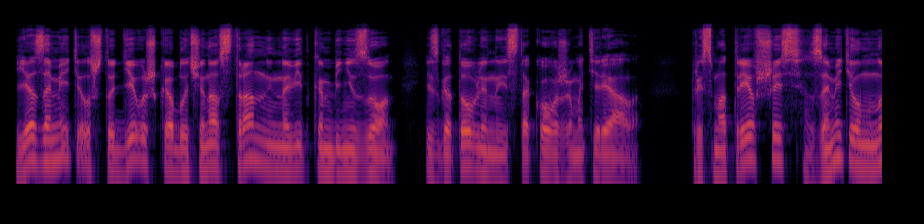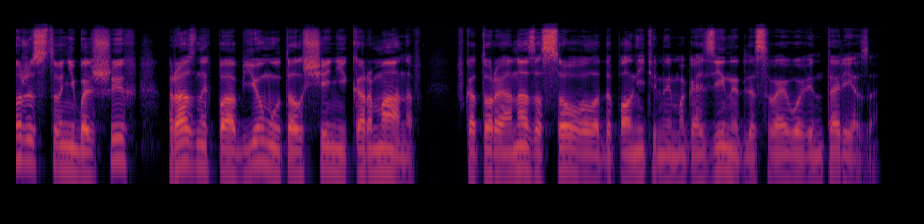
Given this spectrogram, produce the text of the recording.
Я заметил, что девушка облачена в странный на вид комбинезон, изготовленный из такого же материала. Присмотревшись, заметил множество небольших, разных по объему утолщений карманов, в которые она засовывала дополнительные магазины для своего винтореза.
